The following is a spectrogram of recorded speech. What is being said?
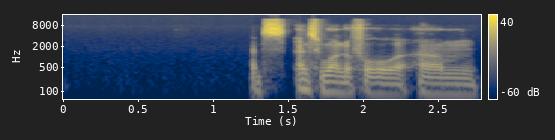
That's that's wonderful. Um,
